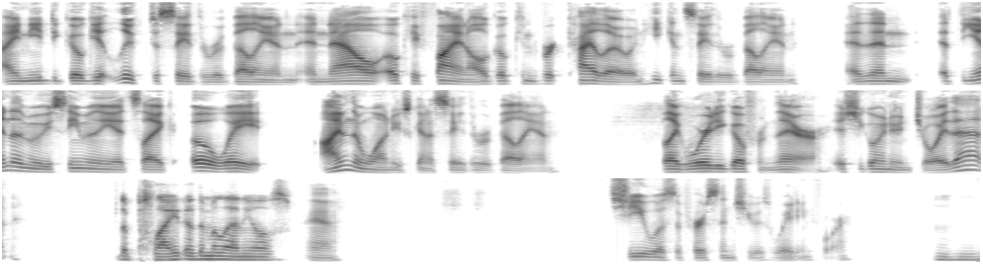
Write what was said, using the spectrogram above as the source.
I need to go get Luke to save the rebellion, and now, okay, fine, I'll go convert Kylo, and he can save the rebellion. And then at the end of the movie, seemingly it's like, oh wait, I'm the one who's going to save the rebellion. Like, where do you go from there? Is she going to enjoy that? The plight of the millennials. Yeah. She was the person she was waiting for. Mm-hmm.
